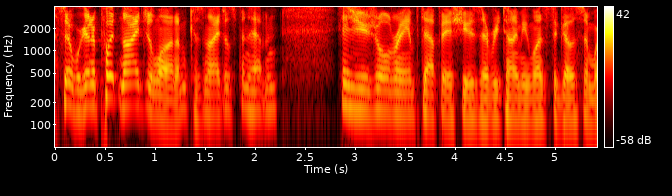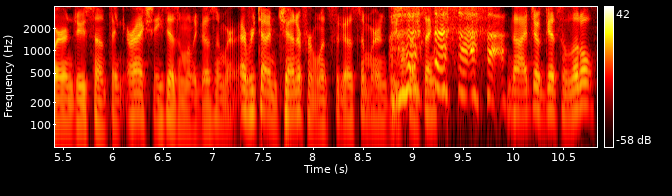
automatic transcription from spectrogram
So we're going to put Nigel on them because Nigel's been having his usual ramped up issues every time he wants to go somewhere and do something. Or actually, he doesn't want to go somewhere. Every time Jennifer wants to go somewhere and do something, Nigel gets a little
